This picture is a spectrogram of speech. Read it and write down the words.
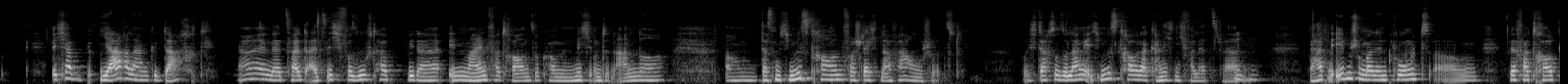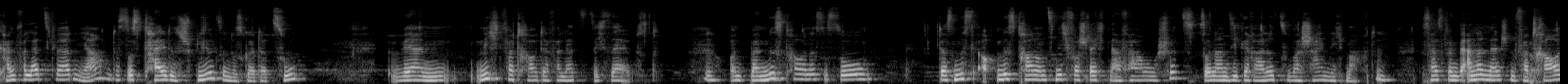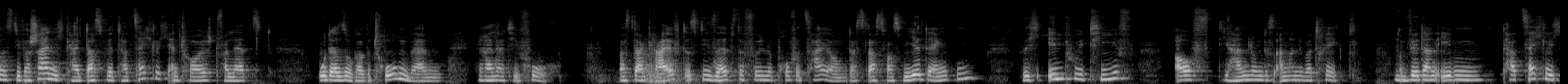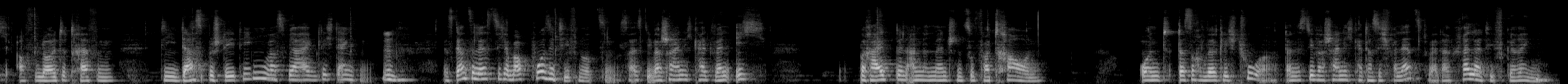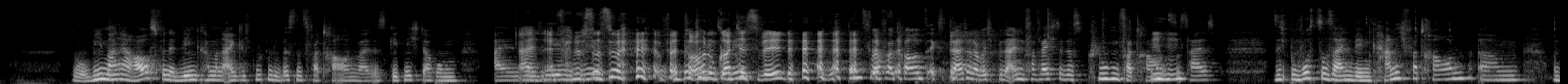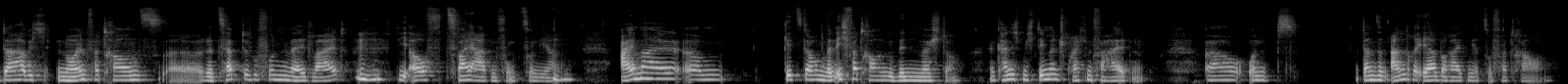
ich habe jahrelang gedacht, ja, in der Zeit, als ich versucht habe, wieder in mein Vertrauen zu kommen, mich und in andere, dass mich Misstrauen vor schlechten Erfahrungen schützt. Ich dachte, solange ich misstraue, da kann ich nicht verletzt werden. Mhm. Wir hatten eben schon mal den Punkt, ähm, wer vertraut, kann verletzt werden. Ja, das ist Teil des Spiels und das gehört dazu. Wer nicht vertraut, der verletzt sich selbst. Mhm. Und beim Misstrauen ist es so, dass Misstrauen uns nicht vor schlechten Erfahrungen schützt, sondern sie geradezu wahrscheinlich macht. Mhm. Das heißt, wenn wir anderen Menschen vertrauen, ist die Wahrscheinlichkeit, dass wir tatsächlich enttäuscht, verletzt oder sogar betrogen werden, relativ hoch. Was da greift, ist die selbsterfüllende Prophezeiung, dass das, was wir denken, sich intuitiv auf die Handlung des anderen überträgt. Und wir dann eben tatsächlich auf Leute treffen, die das bestätigen, was wir eigentlich denken. Mhm. Das Ganze lässt sich aber auch positiv nutzen. Das heißt, die Wahrscheinlichkeit, wenn ich bereit bin, anderen Menschen zu vertrauen und das auch wirklich tue, dann ist die Wahrscheinlichkeit, dass ich verletzt werde, relativ gering. So, wie man herausfindet, wem kann man eigentlich guten Gewissens vertrauen, weil es geht nicht darum, allen, allen einfach nur so vertrauen, um Gottes Willen. Also ich bin zwar Vertrauensexpertin, aber ich bin ein Verfechter des klugen Vertrauens. Mhm. Das heißt, sich bewusst zu sein, wem kann ich vertrauen. Ähm, und da habe ich neun Vertrauensrezepte gefunden weltweit, mhm. die auf zwei Arten funktionieren. Mhm. Einmal ähm, geht es darum, wenn ich Vertrauen gewinnen möchte, dann kann ich mich dementsprechend verhalten. Äh, und dann sind andere eher bereit, mir zu vertrauen.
